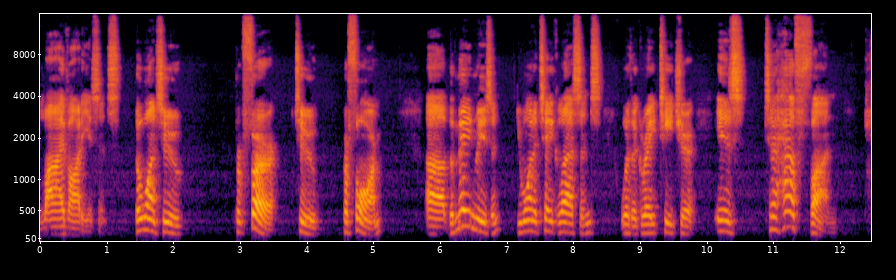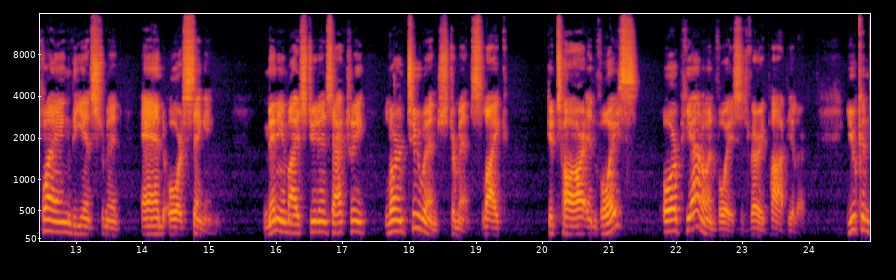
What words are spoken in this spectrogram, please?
live audiences, the ones who prefer to perform. Uh, the main reason you want to take lessons with a great teacher is to have fun playing the instrument and or singing. Many of my students actually learn two instruments like guitar and voice or piano and voice is very popular. You can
